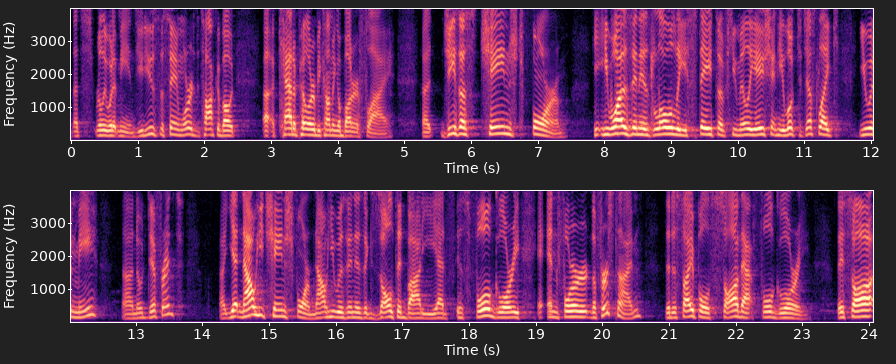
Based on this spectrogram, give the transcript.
That's really what it means. You'd use the same word to talk about a caterpillar becoming a butterfly uh, Jesus changed form. He, he, was in his lowly state of humiliation. He looked just like you and me, uh, no different. Uh, yet now he changed form. Now he was in his exalted body. He had his full glory. And for the first time, the disciples saw that full glory. They saw,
